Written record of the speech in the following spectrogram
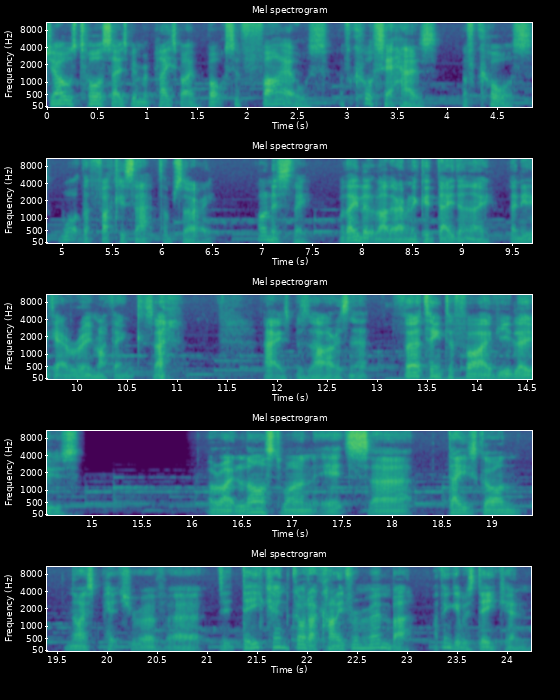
Joel's torso has been replaced by a box of files. Of course it has. Of course. What the fuck is that? I'm sorry. Honestly. Well, they look like they're having a good day, don't they? They need to get a room, I think. So that is bizarre, isn't it? 13 to 5, you lose. All right, last one. It's uh, Days Gone. Nice picture of, uh, is it Deacon? God, I can't even remember. I think it was Deacon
